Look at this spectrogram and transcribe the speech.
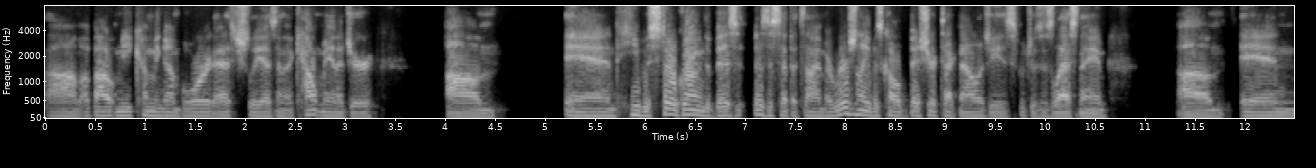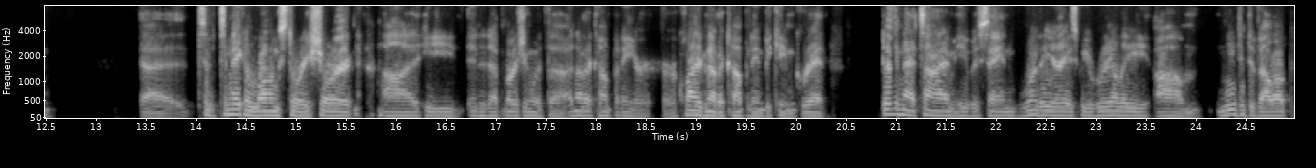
um, about me coming on board actually as an account manager um and he was still growing the biz- business at the time. Originally, it was called Bisher Technologies, which was his last name. Um, and uh, to to make a long story short, uh, he ended up merging with uh, another company or, or, acquired another company and became Grit. During that time, he was saying one of the areas we really um, need to develop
